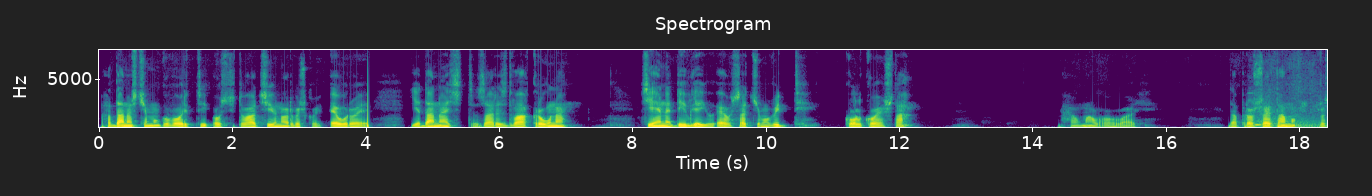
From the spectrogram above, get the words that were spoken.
A danas ćemo govoriti o situaciji u Norveškoj. Euro je 11,2 kruna. Cijene divljaju. Evo sad ćemo vidjeti koliko je šta. Evo malo ovaj da prošetamo kroz.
